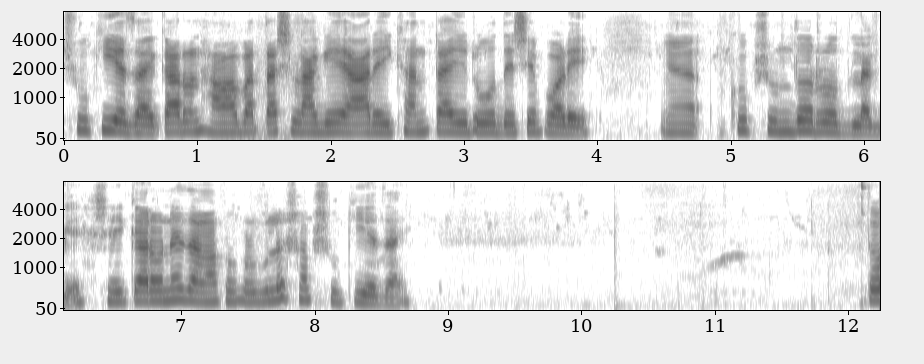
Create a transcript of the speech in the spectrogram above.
শুকিয়ে যায়। কারণ হাওয়া বাতাস লাগে আর এইখানটায় রোদ এসে পড়ে। খুব সুন্দর রোদ লাগে। সেই কারণে জামা কাপড়গুলো সব শুকিয়ে যায়। তো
